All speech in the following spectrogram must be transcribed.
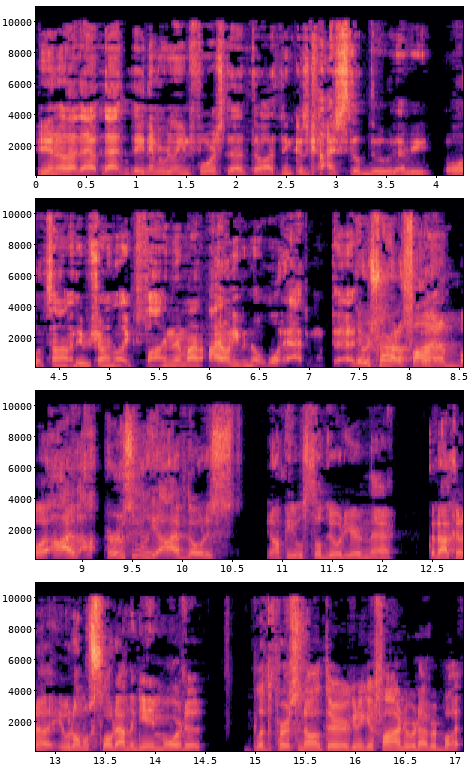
You know that, that that they never really enforced that though. I think because guys still do it every all the time. They were trying to like find them. I, I don't even know what happened with that. They were trying to find Wow. him, but I've I- personally I've noticed you know people still do it here and there. They're not gonna. It would almost slow down the game more to let the person know that they're gonna get fined or whatever. But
